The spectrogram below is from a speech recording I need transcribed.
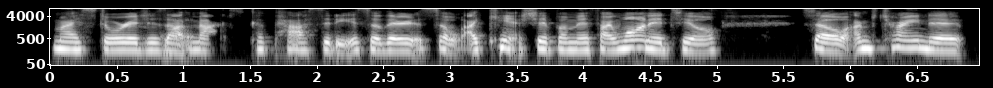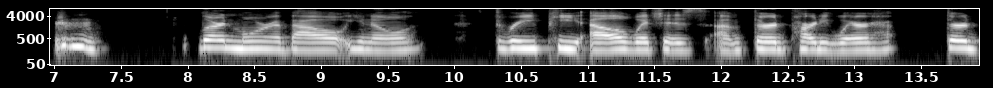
my storage is at max capacity. So there so I can't ship them if I wanted to. So I'm trying to learn more about, you know, 3PL, which is um third party where third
